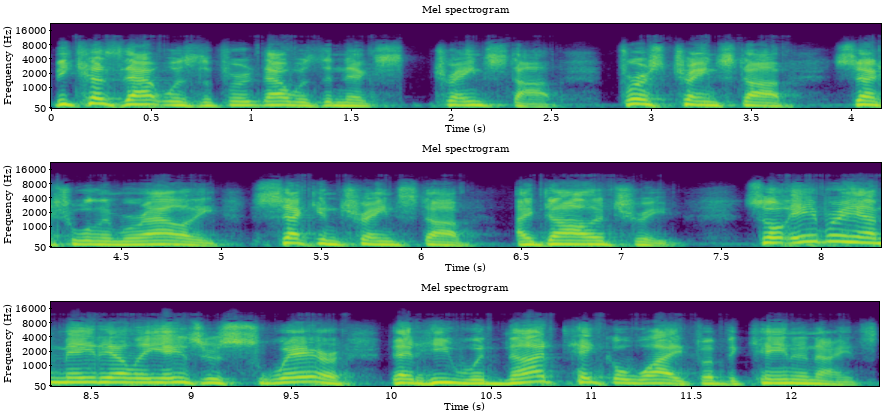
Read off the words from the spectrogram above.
because that was the first, that was the next train stop. First train stop, sexual immorality. Second train stop, idolatry. So Abraham made Eliezer swear that he would not take a wife of the Canaanites,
